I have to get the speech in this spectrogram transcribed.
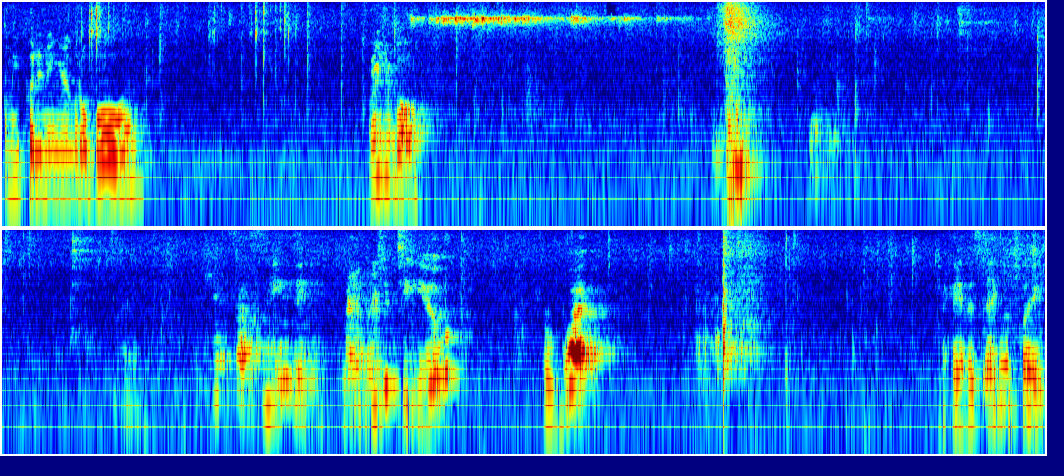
Let me put it in your little bowl. Where's your bowl? For what? Okay, this egg looks like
